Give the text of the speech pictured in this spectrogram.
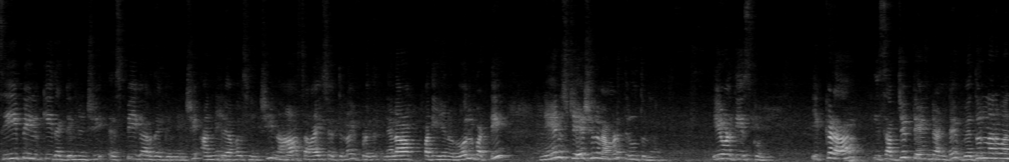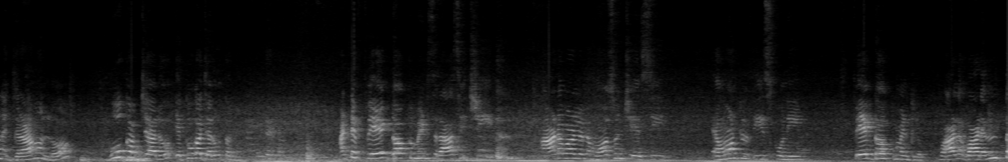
సిపిలకి దగ్గర నుంచి ఎస్పీ గారి దగ్గర నుంచి అన్ని లెవెల్స్ నుంచి నా సాయి చేతిలో ఇప్పుడు నెల పదిహేను రోజులు బట్టి నేను స్టేషన్ వెంబడ తిరుగుతున్నాను. ఈవిడ తీసుకుని ఇక్కడ ఈ సబ్జెక్ట్ ఏంటంటే వెదుల్నరం అనే గ్రామంలో భూ కబ్జాలు ఎక్కువగా జరుగుతున్నాయి. అంటే ఫేక్ డాక్యుమెంట్స్ రాసిచ్చి ఆడవాళ్ళను మోసం చేసి అమౌంట్లు తీసుకుని ఫేక్ డాక్యుమెంట్లు వాళ్ళ వాడెంత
